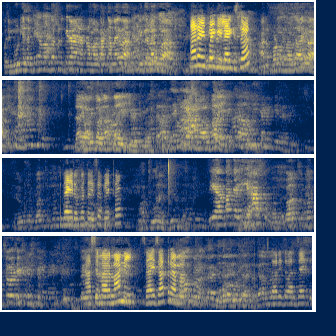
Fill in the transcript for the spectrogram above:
પછી મૂડિયા સાહેબ પીઠળમાના દર્શન કર્યા અને અટાણા મારા કાકાને આવ્યા પીગા લાગવા અરે પૈકી લાગશો તો આને પડો દેવા જો આવ્યા. જાય ગયો આ છે મારો ભાઈ. દાયરો બતાવી છે બેઠો. આ છે મારા મામી જાય જાત્રામાં. હરિદ્વાર જાય.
